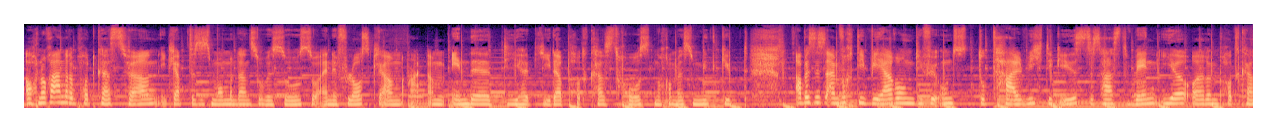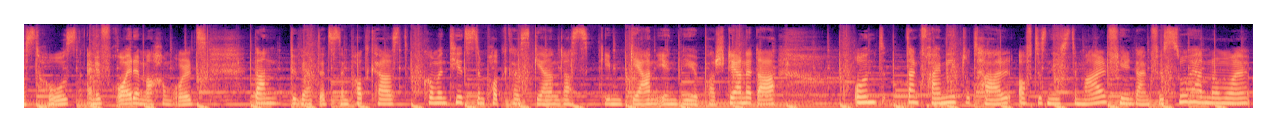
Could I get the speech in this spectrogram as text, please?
auch noch andere Podcasts hören. Ich glaube, das ist momentan sowieso so eine Floskel am, am Ende, die halt jeder Podcast-Host noch einmal so mitgibt. Aber es ist einfach die Währung, die für uns total wichtig ist. Das heißt, wenn ihr eurem Podcast-Host eine Freude machen wollt, dann bewertet den Podcast, kommentiert den Podcast gern, lasst ihm gern irgendwie ein paar Sterne da. Und dann freue ich mich total auf das nächste Mal. Vielen Dank fürs Zuhören nochmal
